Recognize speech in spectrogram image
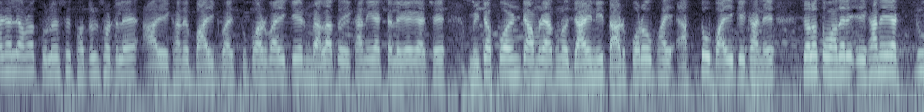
ফাইনালি আমরা চলে এসেছি থটল শটেলে আর এখানে বাইক ভাই, সুপার বাইকের মেলা তো এখানেই একটা লেগে গেছে। মিট পয়েন্টে আমরা এখনও যাইনি, তারপরেও ভাই এত বাইক এখানে। চলো তোমাদের এখানে একটু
